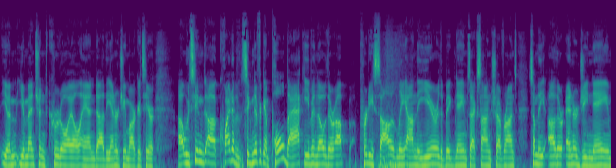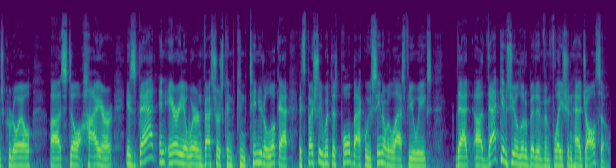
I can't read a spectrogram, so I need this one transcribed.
you, you, mentioned crude oil and uh, the energy markets here. Uh, we've seen uh, quite a significant pullback, even though they're up pretty solidly on the year. The big names, Exxon, Chevron's, some of the other energy names, crude oil uh, still higher. Is that an area where investors can continue to look at, especially with this pullback we've seen over the last few weeks? that uh, that gives you a little bit of inflation hedge also.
